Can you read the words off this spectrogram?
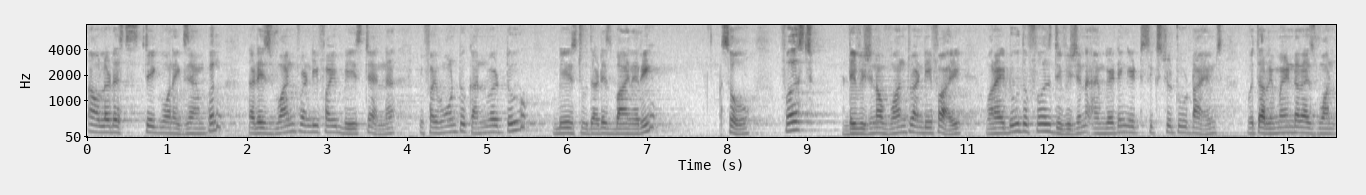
Now let us take one example that is 125 base 10 uh, if I want to convert to base 2 that is binary. So first division of 125 when I do the first division I am getting it 62 times with a remainder as 1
